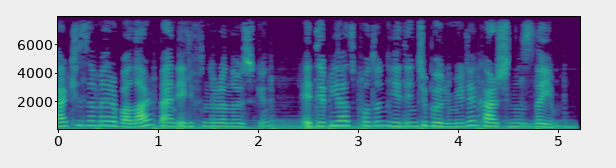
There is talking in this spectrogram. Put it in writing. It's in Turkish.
Herkese merhabalar, ben Elif Nuran Özgün. Edebiyat Pod'un 7. bölümüyle karşınızdayım.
